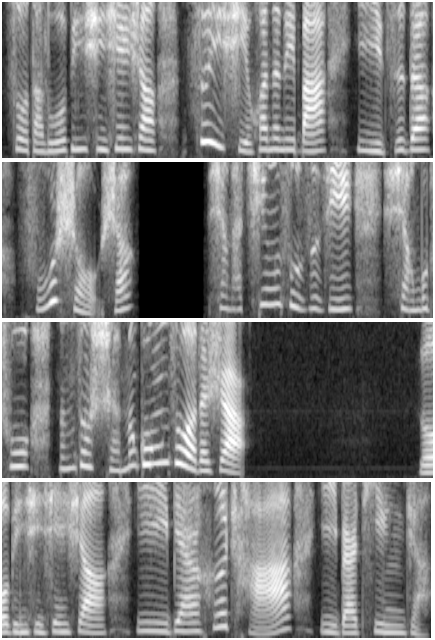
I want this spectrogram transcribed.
坐到罗宾逊先生最喜欢的那把椅子的扶手上，向他倾诉自己想不出能做什么工作的事儿。罗宾逊先生一边喝茶一边听着。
